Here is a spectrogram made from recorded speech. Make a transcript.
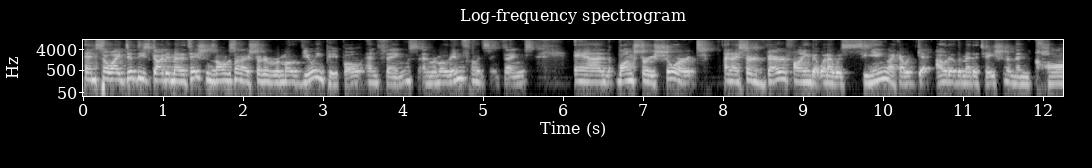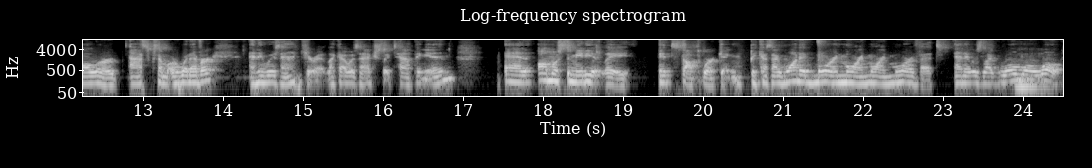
And so I did these guided meditations. And all of a sudden I started remote viewing people and things and remote influencing things. And long story short, and I started verifying that what I was seeing, like I would get out of the meditation and then call or ask some or whatever. And it was accurate. Like I was actually tapping in. And almost immediately it stopped working because I wanted more and more and more and more of it. And it was like, whoa, whoa, mm. whoa.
